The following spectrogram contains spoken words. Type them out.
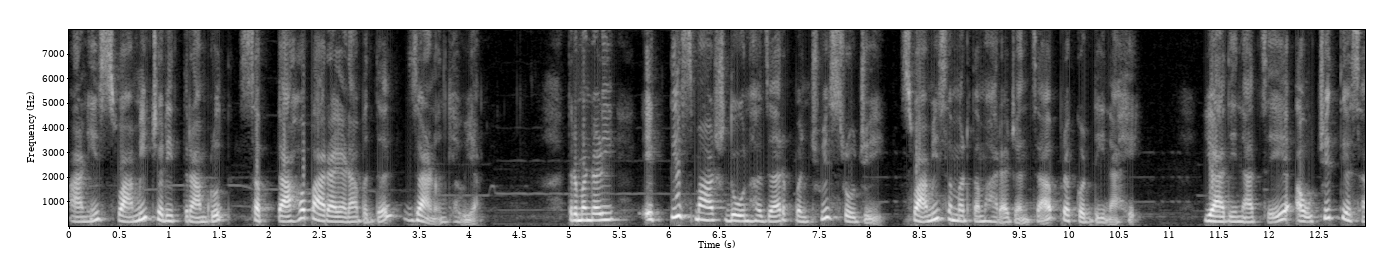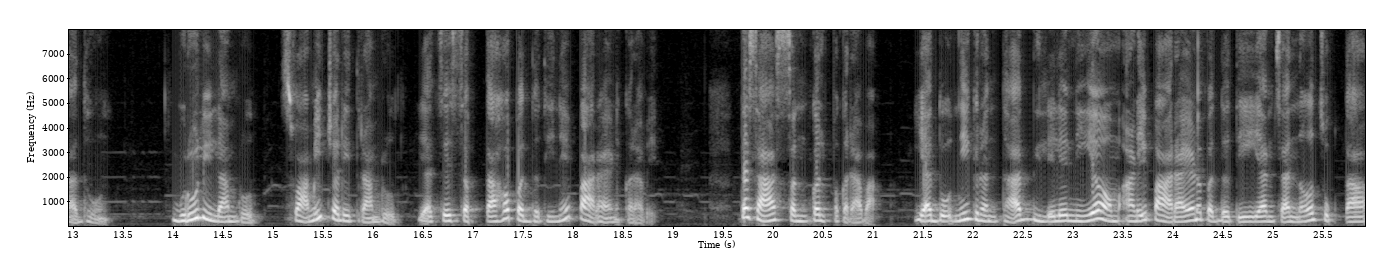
आणि स्वामी चरित्रामृत सप्ताह पारायणाबद्दल जाणून घेऊया. तर मंडळी एकतीस मार्च दोन हजार पंचवीस रोजी स्वामी समर्थ महाराजांचा प्रकट दिन आहे. या दिनाचे औचित्य साधून गुरुलीलामृत स्वामी चरित्रामृत याचे सप्ताह पद्धतीने पारायण करावे. तसा संकल्प करावा. या दोन्ही ग्रंथात दिलेले नियम आणि पारायण पद्धती यांचा न चुकता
